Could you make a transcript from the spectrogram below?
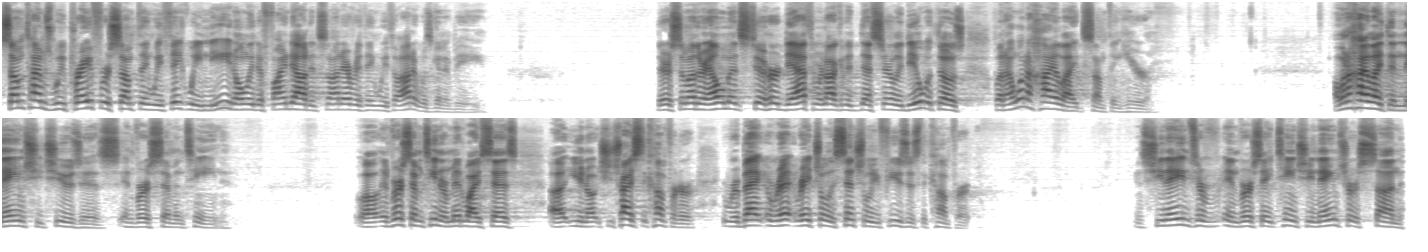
Sometimes we pray for something we think we need only to find out it's not everything we thought it was going to be. There are some other elements to her death. We're not going to necessarily deal with those, but I want to highlight something here. I want to highlight the name she chooses in verse 17. Well, in verse 17, her midwife says, uh, you know, she tries to comfort her. Rebecca, Rachel essentially refuses the comfort. And she names her, in verse 18, she names her son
